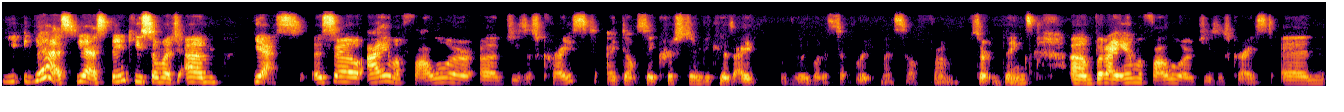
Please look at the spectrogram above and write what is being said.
yes yes thank you so much. Um yes so i am a follower of jesus christ. I don't say christian because i really want to separate myself from certain things. Um, but i am a follower of jesus christ. And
